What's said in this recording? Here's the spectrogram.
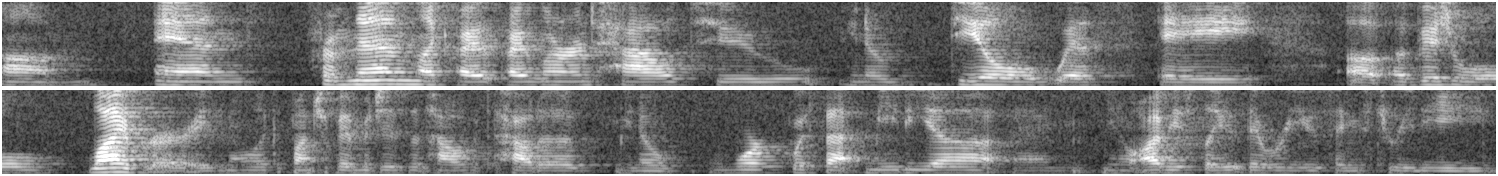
Um, and from them, like I, I learned how to, you know, deal with a, a, a visual library, you know, like a bunch of images and how, how to, you know, work with that media. And, you know, obviously they were using 3D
